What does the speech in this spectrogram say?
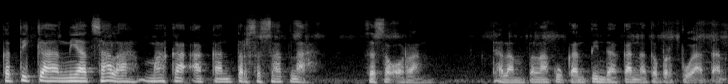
ketika niat salah, maka akan tersesatlah seseorang dalam melakukan tindakan atau perbuatan.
